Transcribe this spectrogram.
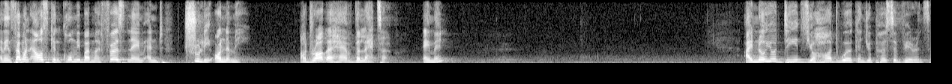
And then someone else can call me by my first name and truly honor me. I'd rather have the latter. Amen? I know your deeds, your hard work, and your perseverance.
